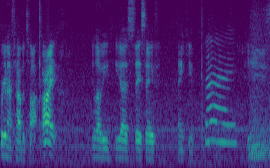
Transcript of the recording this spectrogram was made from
We're gonna have to have a talk. All right. We love you. You guys stay safe. Thank you. Bye. Peace.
